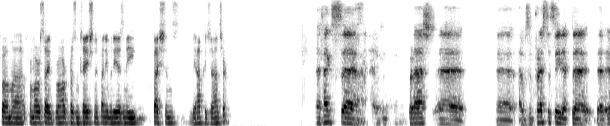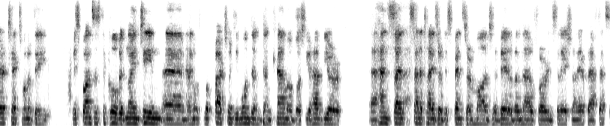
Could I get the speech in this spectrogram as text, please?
from uh, from our side, from our presentation. If anybody has any questions, I'd be happy to answer. Uh, thanks uh, for that. Uh, uh, I was impressed to see that uh, that Eirtech's one of the responses to COVID-19. Um, I know it's more Part 21 than, than CAMO, but you have your hand sanitizer dispenser mod available now for installation on aircraft. That's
